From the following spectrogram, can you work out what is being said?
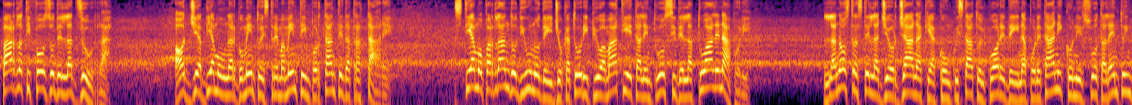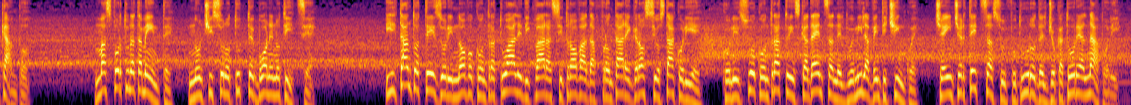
Parla tifoso dell'Azzurra. Oggi abbiamo un argomento estremamente importante da trattare. Stiamo parlando di uno dei giocatori più amati e talentuosi dell'attuale Napoli. La nostra stella georgiana che ha conquistato il cuore dei napoletani con il suo talento in campo. Ma sfortunatamente non ci sono tutte buone notizie. Il tanto atteso rinnovo contrattuale di Kvara si trova ad affrontare grossi ostacoli e, con il suo contratto in scadenza nel 2025, c'è incertezza sul futuro del giocatore al Napoli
